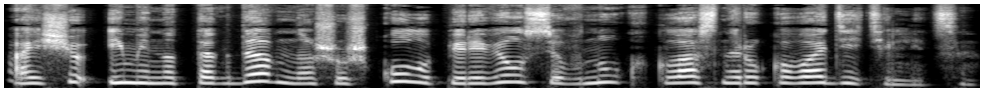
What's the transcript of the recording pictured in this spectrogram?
А еще именно тогда в нашу школу перевелся внук классной руководительницы,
